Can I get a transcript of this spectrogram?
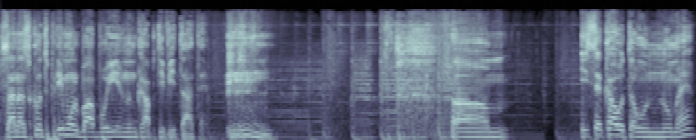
S-a născut primul babuin în captivitate um, Îi se caută un nume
